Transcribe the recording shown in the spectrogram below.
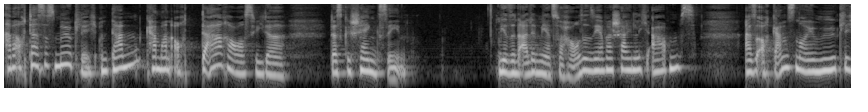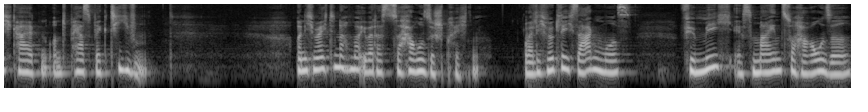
Aber auch das ist möglich. Und dann kann man auch daraus wieder das Geschenk sehen. Wir sind alle mehr zu Hause sehr wahrscheinlich abends. Also auch ganz neue Möglichkeiten und Perspektiven. Und ich möchte noch mal über das Zuhause sprechen, weil ich wirklich sagen muss, für mich ist mein Zuhause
